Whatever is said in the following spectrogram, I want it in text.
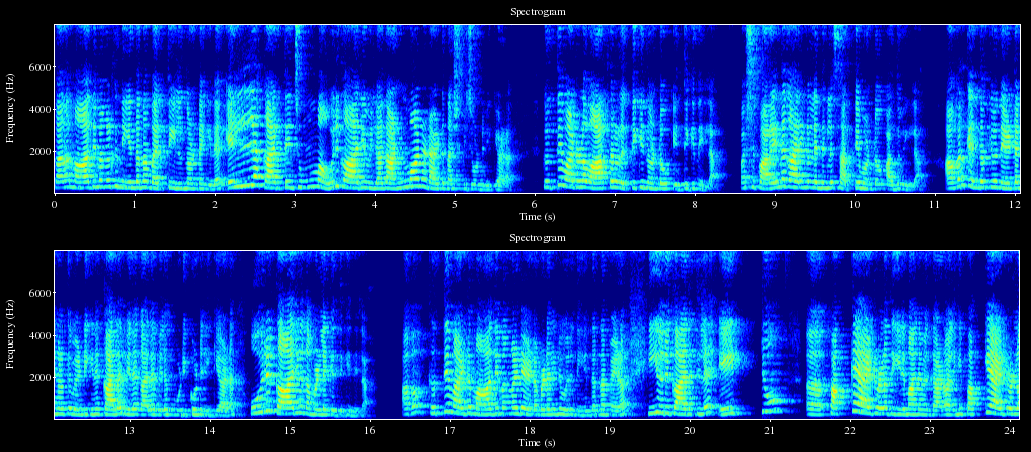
കാരണം മാധ്യമങ്ങൾക്ക് നിയന്ത്രണം വരുത്തിയില്ലെന്നുണ്ടെങ്കിൽ എല്ലാ കാര്യത്തെയും ചുമ്മാ ഒരു കാര്യമില്ലാതെ അൺവാണ്ടഡ് ആയിട്ട് നശിപ്പിച്ചുകൊണ്ടിരിക്കുകയാണ്. കൃത്യമായിട്ടുള്ള വാർത്തകൾ എത്തിക്കുന്നുണ്ടോ? എത്തിക്കുന്നില്ല. പക്ഷെ പറയുന്ന കാര്യങ്ങളിൽ എന്തെങ്കിലും സത്യമുണ്ടോ? അതുമില്ല അവർക്ക് എന്തൊക്കെയോ നേട്ടങ്ങൾക്ക് വേണ്ടി ഇങ്ങനെ കലവില കലവില കൂടിക്കൊണ്ടിരിക്കുകയാണ്. ഒരു കാര്യവും നമ്മളിലേക്ക് എത്തിക്കുന്നില്ല. അപ്പം കൃത്യമായിട്ട് മാധ്യമങ്ങളുടെ ഇടപെടലിന് ഒരു നിയന്ത്രണം വേണം. ഈ ഒരു കാര്യത്തിൽ ഏറ്റവും പക്കയായിട്ടുള്ള തീരുമാനം എന്താണോ അല്ലെങ്കിൽ പക്കയായിട്ടുള്ള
